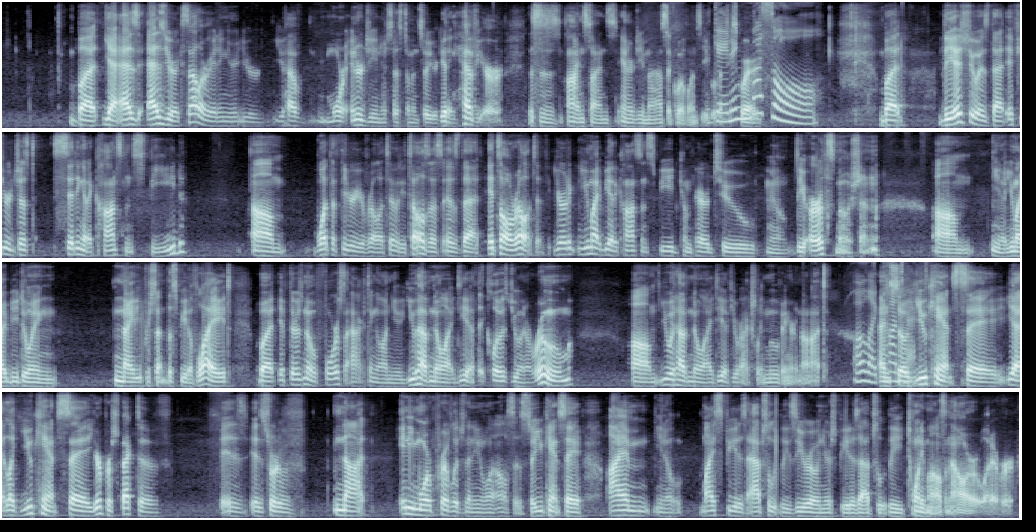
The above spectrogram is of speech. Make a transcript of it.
but yeah, as as you're accelerating, you're you're you have more energy in your system, and so you're getting heavier. This is Einstein's energy mass equals mc Gaining squared. muscle. But the issue is that if you're just sitting at a constant speed, um, what the theory of relativity tells us is that it's all relative. You're at you might be at a constant speed compared to you know the Earth's motion. Um, you know you might be doing 90% the speed of light, but if there's no force acting on you, you have no idea. If they closed you in a room, um, you would have no idea if you were actually moving or not Oh, like and contact. so you can't say yeah like you can't say your perspective is is sort of not any more privileged than anyone else's. So you can't say i'm you know my speed is absolutely zero and your speed is absolutely 20 miles an hour or whatever.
